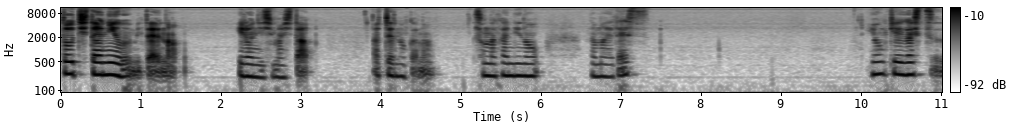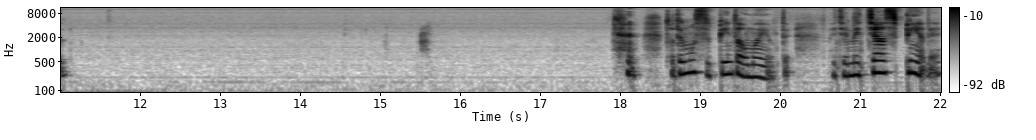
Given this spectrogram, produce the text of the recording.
トチタニウムみたいな色にしました。合ってるのかな？そんな感じの名前です。4K 画質。とてもすっぴんとは思えんよって。めちゃめちゃすっぴんやで。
